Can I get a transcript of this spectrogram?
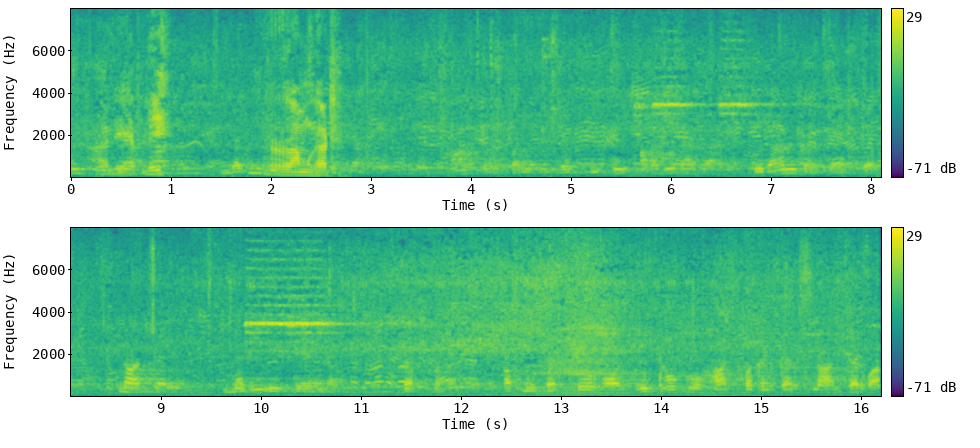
रामगढ़ रामघाट। नदी में अपने बच्चों और वृद्धों को हाथ पकड़कर स्नान करवा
